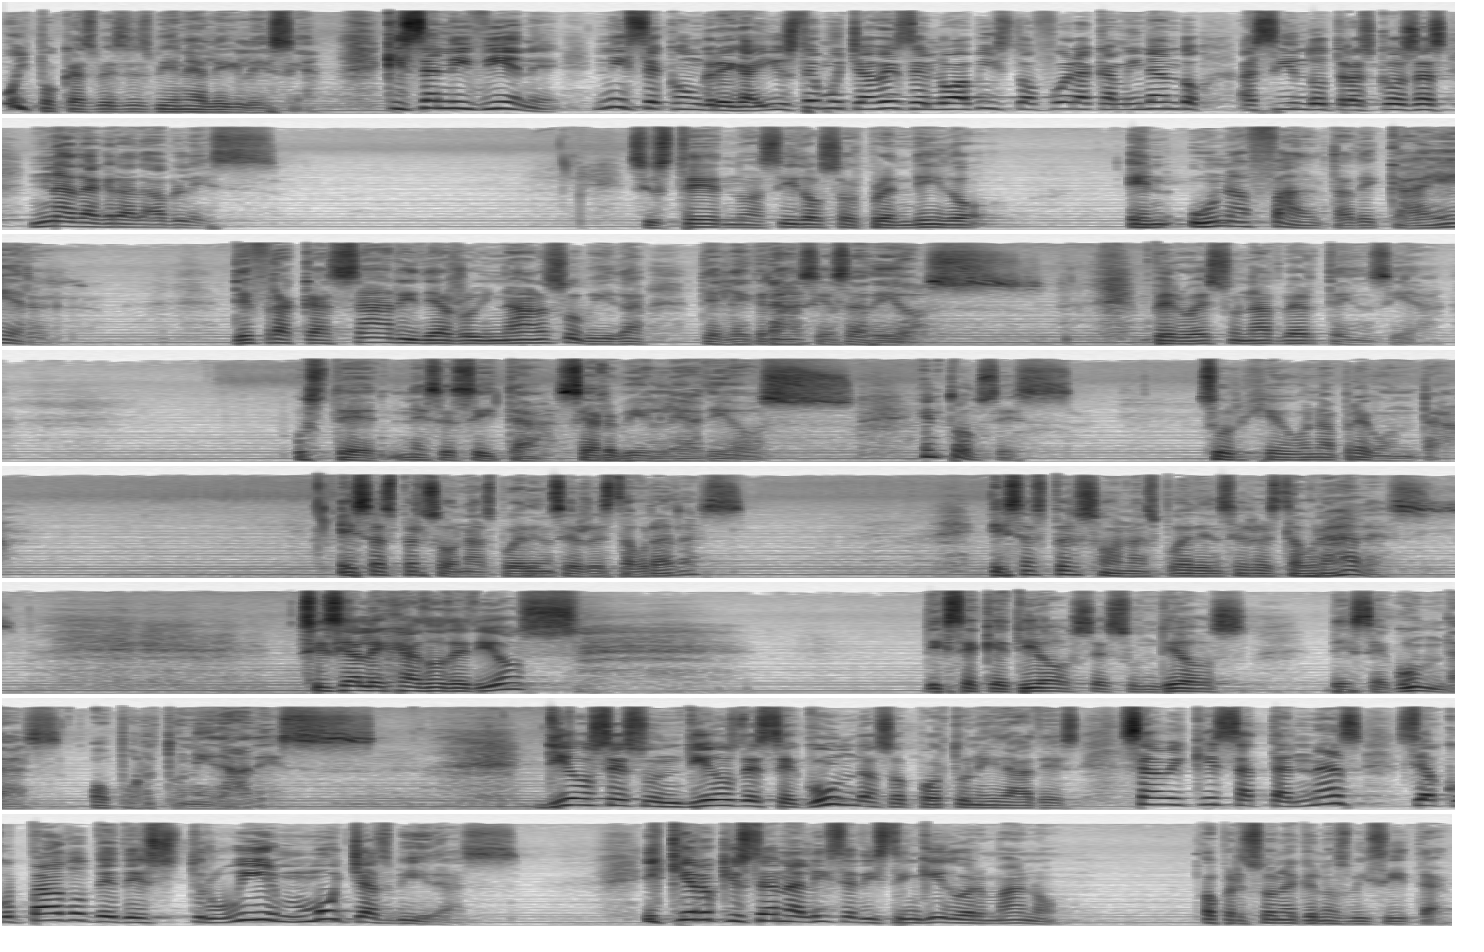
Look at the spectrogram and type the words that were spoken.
muy pocas veces viene a la iglesia. Quizá ni viene, ni se congrega, y usted muchas veces lo ha visto afuera caminando, haciendo otras cosas nada agradables. Si usted no ha sido sorprendido en una falta de caer, de fracasar y de arruinar su vida, dele gracias a Dios. Pero es una advertencia. Usted necesita servirle a Dios. Entonces, surge una pregunta. ¿Esas personas pueden ser restauradas? Esas personas pueden ser restauradas. Si se ha alejado de Dios, dice que Dios es un Dios de segundas oportunidades. Dios es un Dios de segundas oportunidades. ¿Sabe que Satanás se ha ocupado de destruir muchas vidas? Y quiero que usted analice, distinguido hermano o persona que nos visita.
